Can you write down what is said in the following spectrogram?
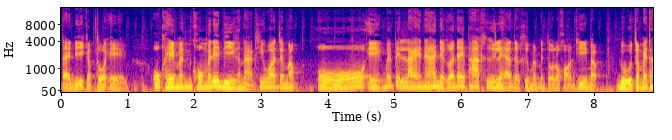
แต่ดีกับตัวเอก โอเคมันคงไม่ได้ดีขนาดที่ว่าจะแบบโอ้เอกไม่เป็นไรนะ เดี๋ยวก็ได้พักคืนแล้ว แต่คือมันเป็นตัวละครที่แบบดูจะไม่ท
